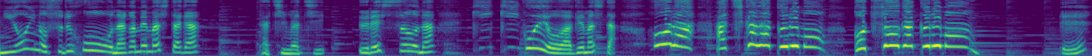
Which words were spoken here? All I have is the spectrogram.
匂いのする方を眺めましたが、たちまち、嬉しそうな、キーキー声を上げました。ほら、あっちから来るもん。ごちそうが来るもん。え？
